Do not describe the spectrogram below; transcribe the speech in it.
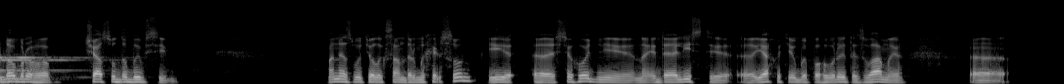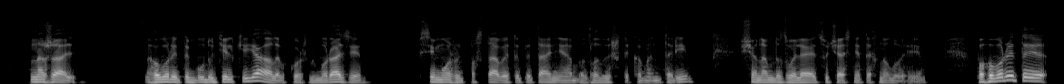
Доброго часу доби всім. Мене звуть Олександр Михельсон, і е, сьогодні на ідеалісті е, я хотів би поговорити з вами. Е, на жаль, говорити буду тільки я, але в кожному разі всі можуть поставити питання або залишити коментарі, що нам дозволяють сучасні технології. Поговорити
